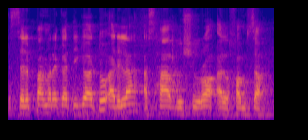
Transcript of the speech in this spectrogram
selepas mereka tiga tu adalah ashabus syura al-khamsah.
